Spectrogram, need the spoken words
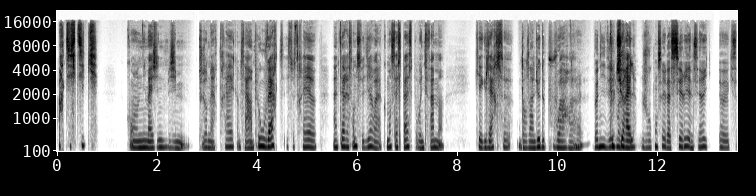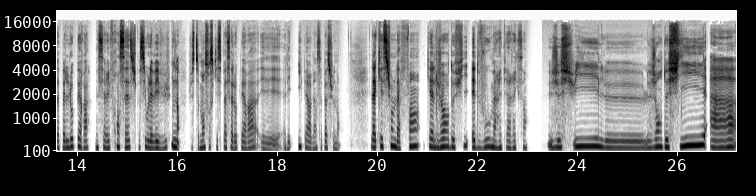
artistiques qu'on imagine, toujours de manière très comme ça, un peu ouverte. Et ce serait intéressant de se dire voilà, comment ça se passe pour une femme qui exerce dans un lieu de pouvoir bonne idée. culturel. je, vous conseille la série, une série qui s'appelle L'Opéra, une série française. Je ne sais pas si vous l'avez vue. Non. Justement sur ce qui se passe à l'opéra et elle est hyper bien, c'est passionnant. La question de la fin, quel genre de fille êtes-vous, Marie-Pierre Rixin Je suis le, le, genre de fille à,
